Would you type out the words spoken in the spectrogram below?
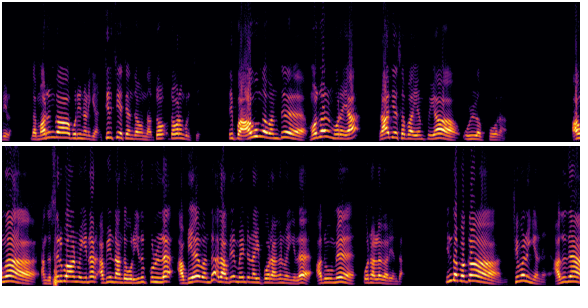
முடியல. இந்த மருங்காபுரின்னு நினைக்கிறேன். திருச்சியை சேர்ந்தவங்க தான். தொ- துவரங்குறிச்சி. இப்போ அவங்க வந்து முதல் முறையாக ராஜ்யசபா எம்பியாக உள்ளே போகிறாங்க அவங்க அந்த சிறுபான்மையினர் அப்படின்ற அந்த ஒரு இதுக்குள்ள அப்படியே வந்து அதை அப்படியே மெயின்டைன் ஆகி போறாங்கன்னு வைங்கள அதுவுமே ஒரு நல்ல காரியம்தான். இந்த பக்கம் சிவலிங்கன் அதுதான்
